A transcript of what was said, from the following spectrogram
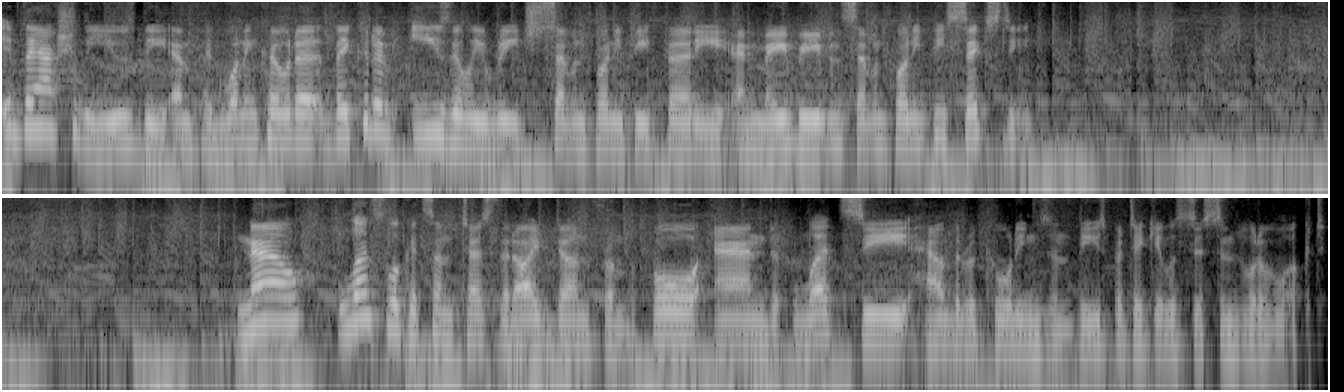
if they actually used the MPEG-1 encoder, they could have easily reached 720p 30 and maybe even 720p 60. Now, let's look at some tests that I've done from before, and let's see how the recordings in these particular systems would have looked.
